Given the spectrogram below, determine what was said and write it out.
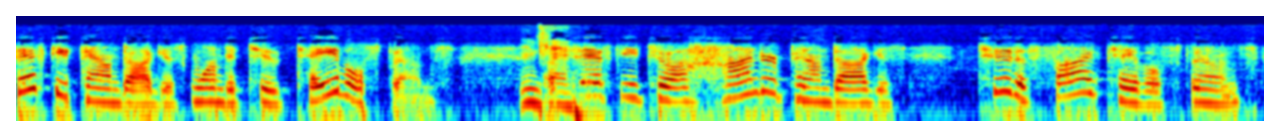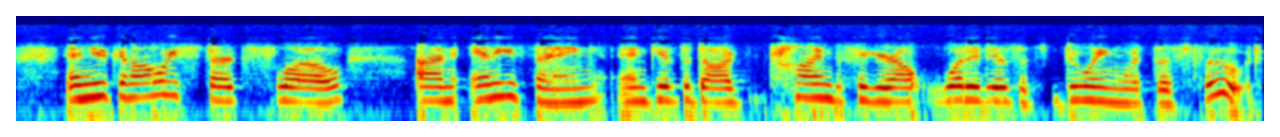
50 pound dog is one to two tablespoons. Okay. A 50 to a 100 pound dog is two to five tablespoons. And you can always start slow on anything and give the dog time to figure out what it is it's doing with this food.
